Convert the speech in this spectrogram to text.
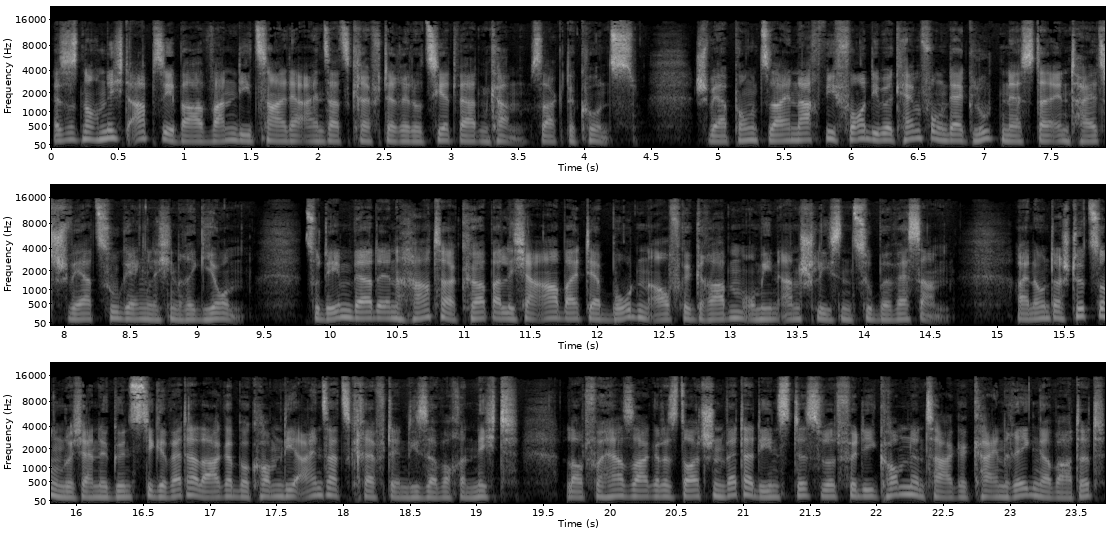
Es ist noch nicht absehbar, wann die Zahl der Einsatzkräfte reduziert werden kann, sagte Kunz. Schwerpunkt sei nach wie vor die Bekämpfung der Glutnester in teils schwer zugänglichen Regionen. Zudem werde in harter körperlicher Arbeit der Boden aufgegraben, um ihn anschließend zu bewässern. Eine Unterstützung durch eine günstige Wetterlage bekommen die Einsatzkräfte in dieser Woche nicht. Laut Vorhersage des deutschen Wetterdienstes wird für die kommenden Tage kein Regen erwartet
